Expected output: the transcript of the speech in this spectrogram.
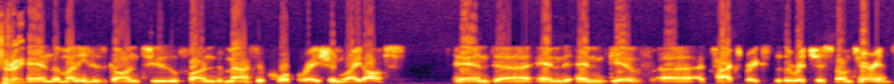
Right. And the money has gone to fund massive corporation write-offs and uh, and and give uh, tax breaks to the richest Ontarians.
